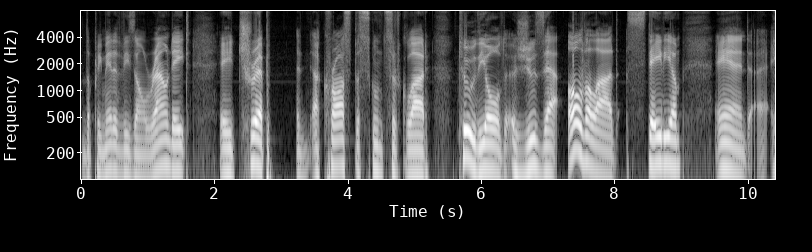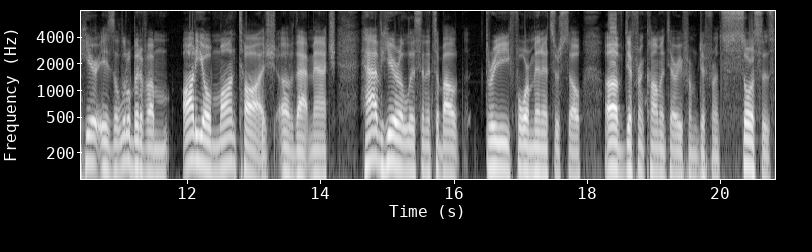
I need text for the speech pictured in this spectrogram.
the Primeira Division round 8, a trip across the Segunda Circular to the old José Alvalade Stadium. And uh, here is a little bit of an audio montage of that match. Have here a listen. It's about three, four minutes or so of different commentary from different sources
